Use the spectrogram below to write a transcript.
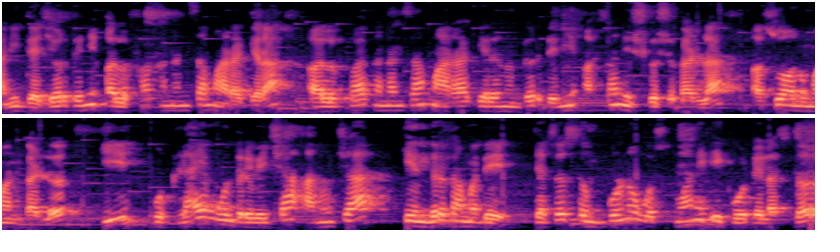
आणि त्याच्यावर त्यांनी अल्फा कणांचा मारा केला. अल्फा कणांचा मारा केल्यानंतर त्यांनी असा निष्कर्ष काढला असं अनुमान काढलं की कुठल्याही मूलद्रव्याच्या अणुच्या केंद्रकामध्ये त्याचं संपूर्ण वस्तुमान एकवटलेलं असतं.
